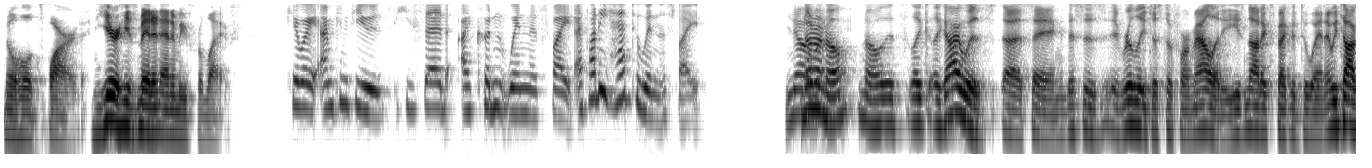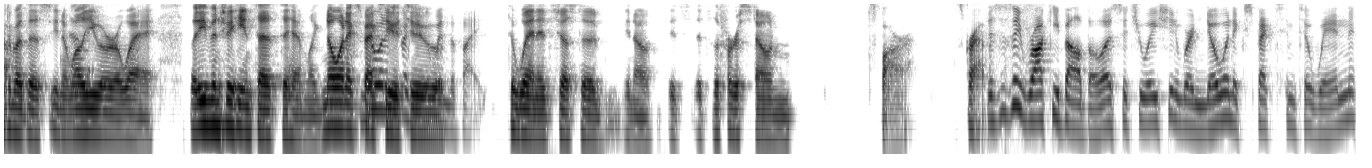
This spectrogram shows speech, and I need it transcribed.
no holds barred. And here he's made an enemy for life. Okay, wait, I'm confused. He said I couldn't win this fight. I thought he had to win this fight. No, no, no, no, no. It's like like I was uh, saying. This is really just a formality. He's not expected to win, and we talked about this, you know, okay. while you were away. But even Shehyn says to him, like, no one expects, no one you, to, you to win the fight. To win, it's just a, you know, it's it's the first stone spar scrap. This is a Rocky Balboa situation where no one expects him to win,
